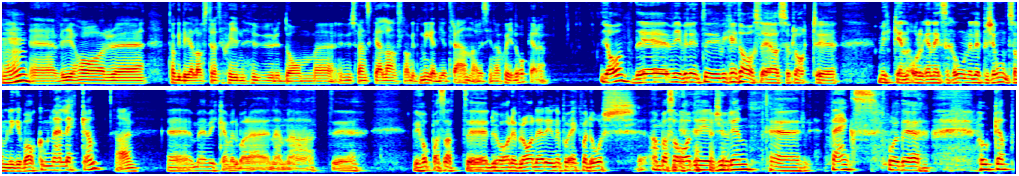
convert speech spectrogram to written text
Mm. Eh, vi har eh, tagit del av strategin hur, de, eh, hur svenska landslaget medietränar sina skidåkare. Ja, det, vi, vill inte, vi kan inte avslöja såklart vilken organisation eller person som ligger bakom den här läckan. Nej. Men vi kan väl bara nämna att vi hoppas att du har det bra där inne på Ecuadors ambassad, Julian. Thanks for the hookup.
